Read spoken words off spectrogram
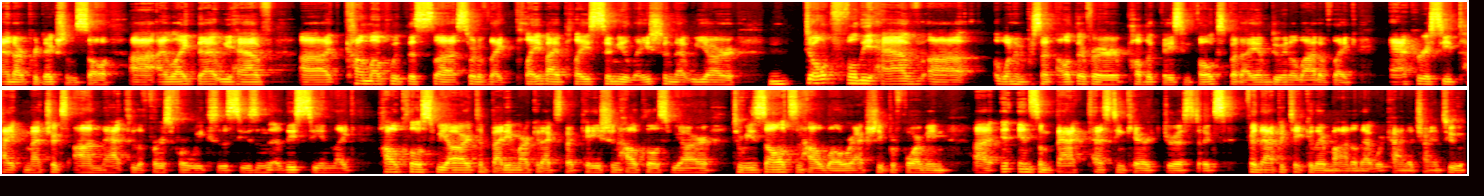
and our predictions. So uh, i like that we have uh, come up with this uh, sort of like play by play simulation that we are don't fully have 100% uh, out there for public facing folks but i am doing a lot of like accuracy type metrics on that through the first four weeks of the season at least seeing like how close we are to betting market expectation, how close we are to results, and how well we're actually performing uh, in, some back testing characteristics for that particular model that we're kind of trying to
